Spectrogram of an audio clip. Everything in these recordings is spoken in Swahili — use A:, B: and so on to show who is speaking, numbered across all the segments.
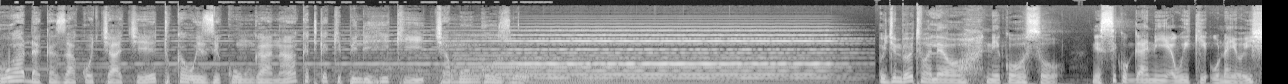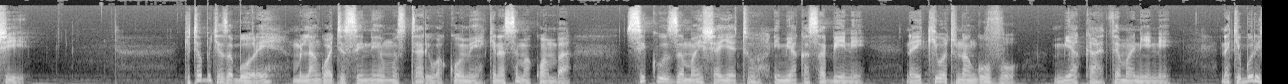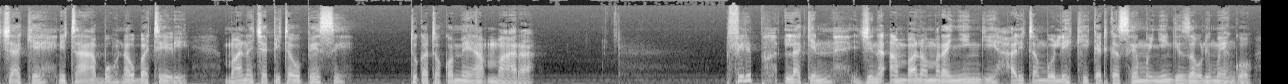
A: chukua daka zako chache tukaweze kuungana katika kipindi hiki cha mwongozo.
B: Ujumbe wetu wa leo ni kuhusu ni siku gani ya wiki unayoishi? Kitabu cha zaburi mlango wa 90 mstari wa 1 kinasema kwamba siku za maisha yetu ni miaka sabini na ikiwa tuna nguvu miaka themanini. Na kiburi chake ni taabu na ubatili maana chapita upesi tukatokomea mara. Philip lakin jina ambalo mara nyingi halitambuliki katika sehemu nyingi za ulimwengu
